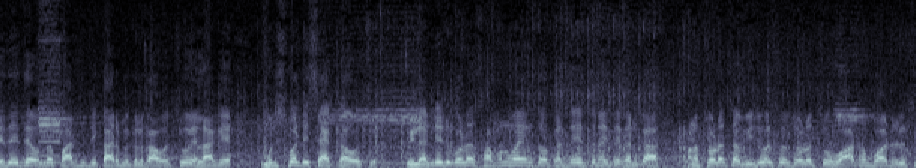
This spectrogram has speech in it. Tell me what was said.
ఏదైతే ఉందో పారిశుద్ధ్య కార్మికులు కావచ్చు ఇలాగే మున్సిపాలిటీ శాఖ కావచ్చు వీళ్ళన్నిటి కూడా సమన్వయంతో పెద్ద ఎత్తున అయితే కనుక మనం చూడొచ్చు ఆ విజువల్స్లో చూడొచ్చు వాటర్ బాటిల్స్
